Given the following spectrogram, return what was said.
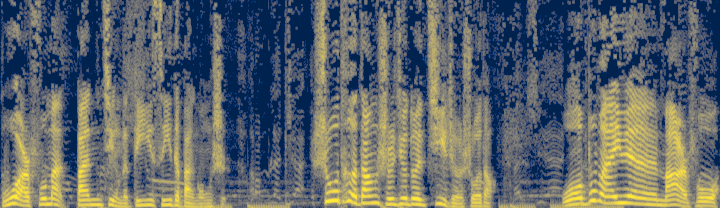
伍尔夫曼搬进了 DC 的办公室。舒特当时就对记者说道：“我不埋怨马尔夫，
